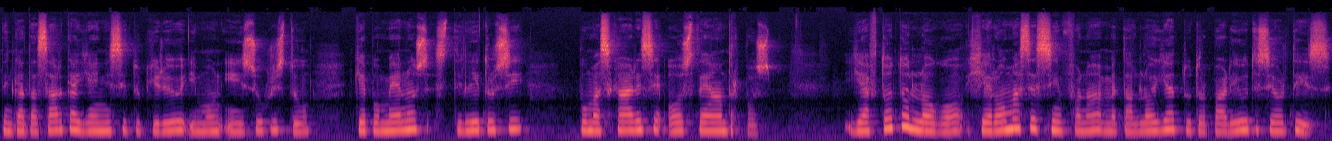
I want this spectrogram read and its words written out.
την κατασάρκα γέννηση του Κυρίου ημών Ιησού Χριστού και επομένως στη λύτρωση που μας χάρισε ως Θεάνθρωπος. Γι' αυτό το λόγο χαιρόμαστε σύμφωνα με τα λόγια του τροπαρίου της εορτής.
